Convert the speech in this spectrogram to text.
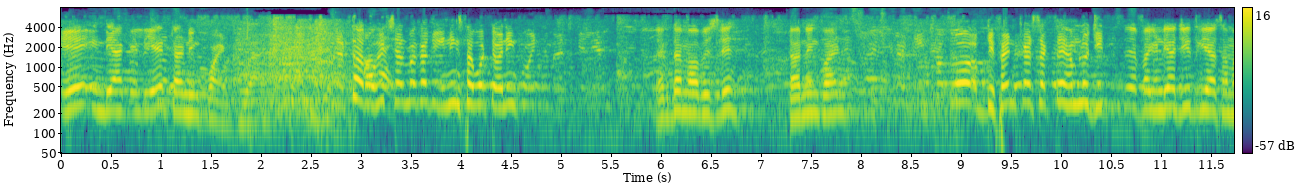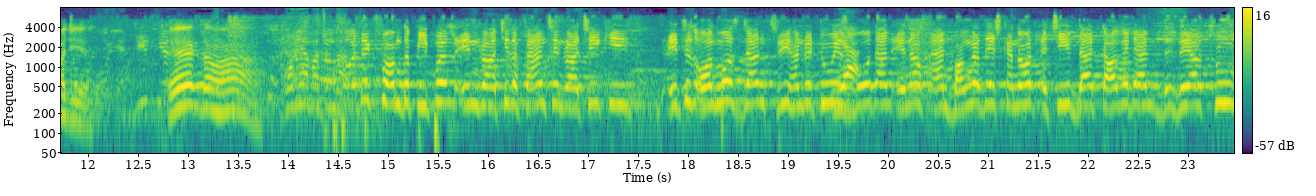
ये इंडिया के लिए टर्निंग पॉइंट हुआ लगता है रोहित शर्मा का जो इनिंग्स था वो टर्निंग पॉइंट है मैच के लिए? एकदम ऑब्वियसली टर्निंग पॉइंट तो डिफेंड कर सकते हैं हम लोग जीत इंडिया जीत गया समझिए। Verdict from the people in Ranchi, the fans in Ranchi, ki it is almost done. 302 is Yeah. more than enough, and Bangladesh cannot achieve that target, and they are through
